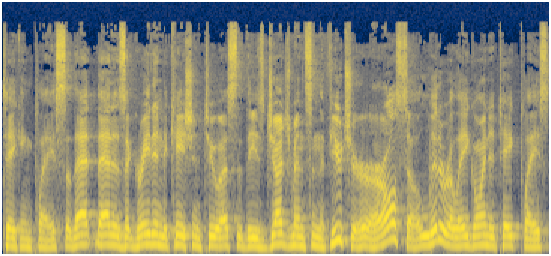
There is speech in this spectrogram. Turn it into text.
taking place. So that, that is a great indication to us that these judgments in the future are also literally going to take place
